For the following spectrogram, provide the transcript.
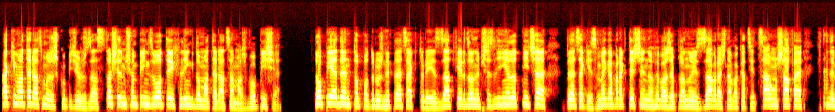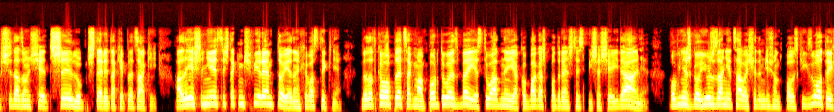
Taki materac możesz kupić już za 175 zł, link do materaca masz w opisie. Top 1 to podróżny plecak, który jest zatwierdzony przez linie lotnicze. Plecak jest mega praktyczny, no chyba, że planujesz zabrać na wakacje całą szafę, wtedy przydadzą się 3 lub 4 takie plecaki. Ale jeśli nie jesteś takim świrem, to jeden chyba styknie. Dodatkowo plecak ma port USB, jest ładny, jako bagaż podręczny spisze się idealnie. Powiniesz go już za niecałe 70 polskich złotych,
